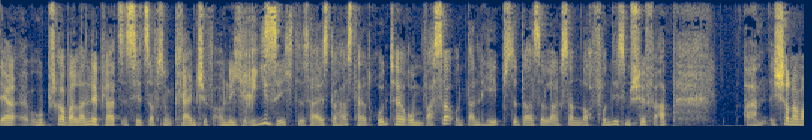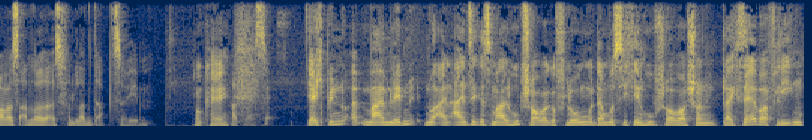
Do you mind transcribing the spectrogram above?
Der Hubschrauberlandeplatz ist jetzt auf so einem kleinen Schiff auch nicht riesig, das heißt, du hast halt rundherum Wasser und dann hebst du da so langsam noch von diesem Schiff ab. Ähm, ist schon nochmal was anderes, als von Land abzuheben. Okay. Hat was. Ja, ich bin in meinem Leben nur ein einziges Mal Hubschrauber geflogen und da musste ich den Hubschrauber schon gleich selber fliegen.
